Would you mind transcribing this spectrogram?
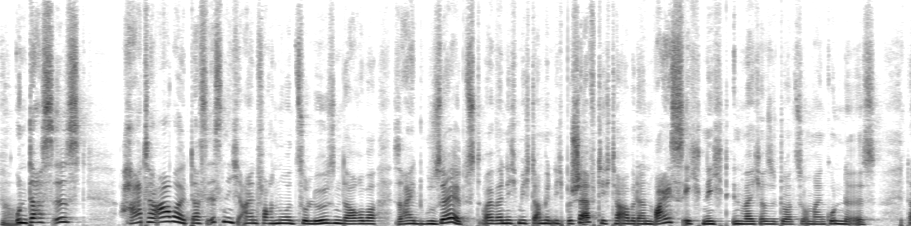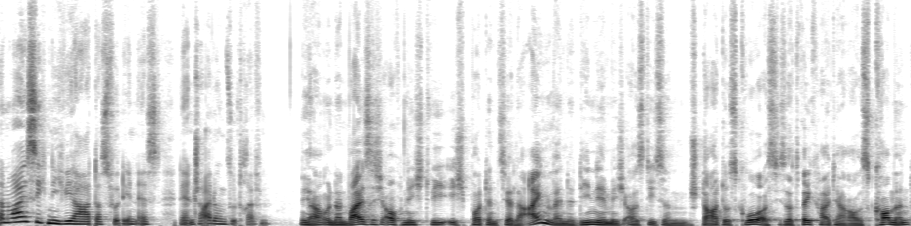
ja. Und das ist harte Arbeit. Das ist nicht einfach nur zu lösen darüber, sei du selbst. Weil wenn ich mich damit nicht beschäftigt habe, dann weiß ich nicht, in welcher Situation mein Kunde ist. Dann weiß ich nicht, wie hart das für den ist, eine Entscheidung zu treffen. Ja, und dann weiß ich auch nicht, wie ich potenzielle Einwände, die nämlich aus diesem Status quo, aus dieser Trägheit herauskommen,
